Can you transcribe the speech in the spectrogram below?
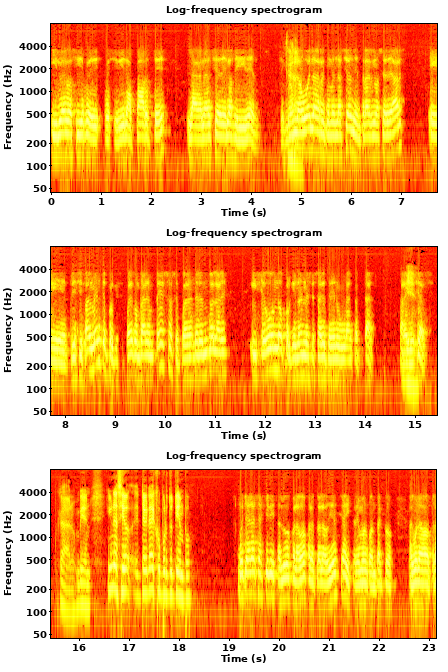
y luego sí recibir aparte la ganancia de los dividendos. Es una buena recomendación de entrar en los CDRs eh, principalmente porque se puede comprar en pesos, se puede vender en dólares, y segundo porque no es necesario tener un gran capital para iniciarse. Claro, bien. Ignacio, eh, te agradezco por tu tiempo. Muchas gracias, Kiri. Saludos para vos, para toda la audiencia y estaremos en contacto alguna otra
